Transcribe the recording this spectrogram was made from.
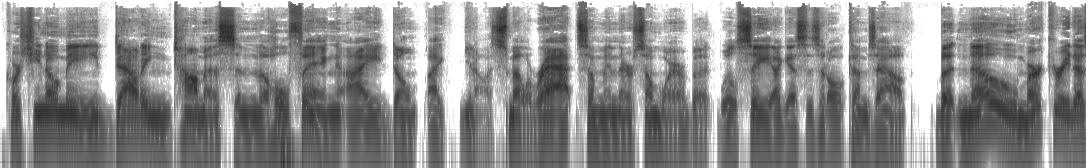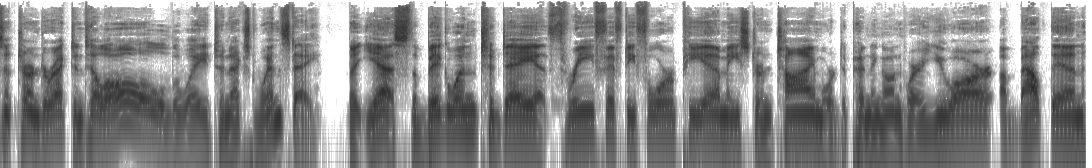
Of course, you know me, doubting Thomas and the whole thing. I don't, I, you know, I smell a rat, some in there somewhere, but we'll see, I guess, as it all comes out. But no, Mercury doesn't turn direct until all the way to next Wednesday. But yes, the big one today at 3:54 p.m. Eastern Time or depending on where you are about then,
